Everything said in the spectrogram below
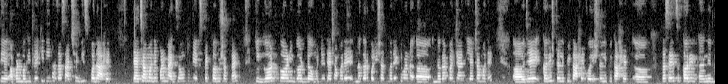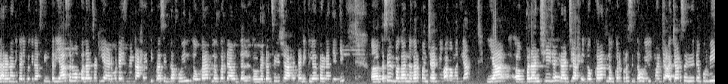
ते आपण बघितलंय की तीन हजार सातशे वीस पदं आहेत. त्याच्यामध्ये पण मॅक्झिमम तुम्ही एक्सपेक्ट करू शकताय की गट क आणि गट ड म्हणजे त्याच्यामध्ये नगर परिषदमध्ये किंवा नगरपंचायत याच्यामध्ये जे कनिष्ठ लिपिक आहेत वरिष्ठ लिपिक आहेत तसेच कर निर्धारण अधिकारी वगैरे असतील तर या सर्व पदांसाठी ही ऍडव्हर्टाइजमेंट आहे ती प्रसिद्ध होईल. लवकरात लवकर त्याबद्दल वेकन्सीज ज्या आहेत त्या डिक्लेअर करण्यात येतील. तसेच बघा नगरपंचायत विभागामधल्या या पदांची जाहिरात जी आहे लवकरात लवकर प्रसिद्ध होईल. म्हणजे आचारसंहितेपूर्वी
